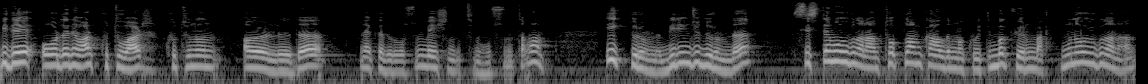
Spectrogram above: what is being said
Bir de orada ne var? Kutu var. Kutunun ağırlığı da ne kadar olsun? 5 Newton olsun. Tamam. İlk durumda, birinci durumda sisteme uygulanan toplam kaldırma kuvveti bakıyorum bak buna uygulanan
